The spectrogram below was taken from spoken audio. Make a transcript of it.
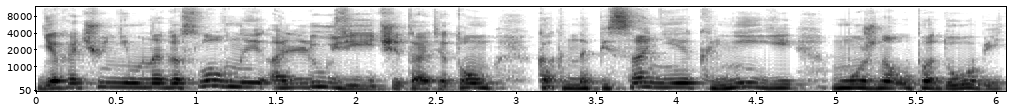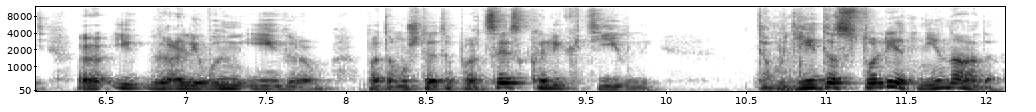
я хочу немногословные аллюзии читать о том, как написание книги можно уподобить э, и ролевым играм, потому что это процесс коллективный. Да мне это сто лет не надо.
